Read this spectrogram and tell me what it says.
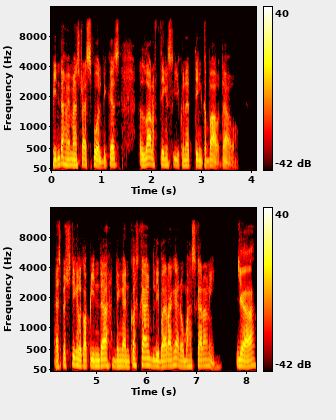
Pindah memang stressful because a lot of things you kena think about tau. Especially kalau kau pindah dengan kau sekarang beli barang kan rumah sekarang ni. Ya,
